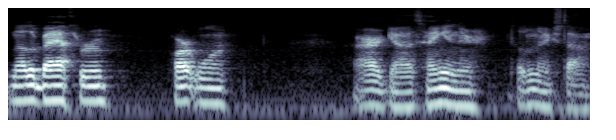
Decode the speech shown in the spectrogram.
another bathroom, part one. Alright guys, hang in there. Till the next time.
